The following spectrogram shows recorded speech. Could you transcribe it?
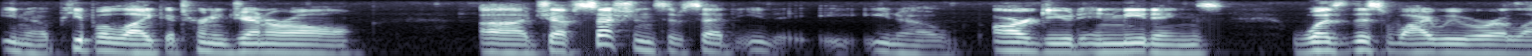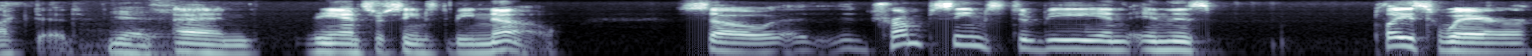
you know people like attorney general uh, jeff sessions have said you know argued in meetings was this why we were elected Yes. and the answer seems to be no. So uh, Trump seems to be in, in this place where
